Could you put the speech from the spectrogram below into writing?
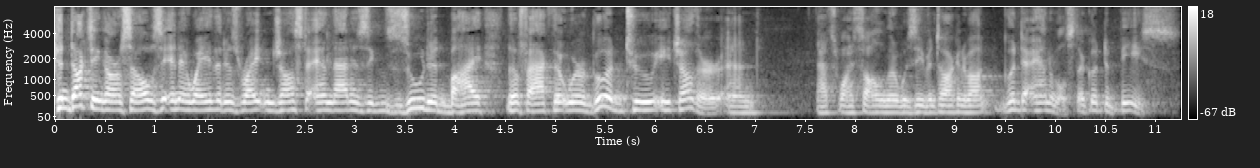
conducting ourselves in a way that is right and just, and that is exuded by the fact that we're good to each other. And that's why Solomon was even talking about good to animals, they're good to beasts.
